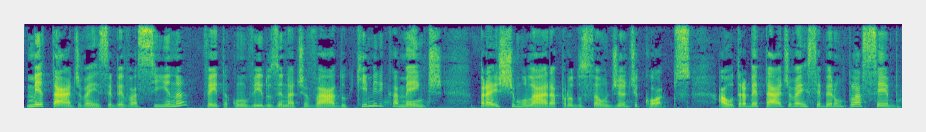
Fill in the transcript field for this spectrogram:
Metade vai receber vacina, feita com o vírus inativado quimicamente para estimular a produção de anticorpos. A outra metade vai receber um placebo,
